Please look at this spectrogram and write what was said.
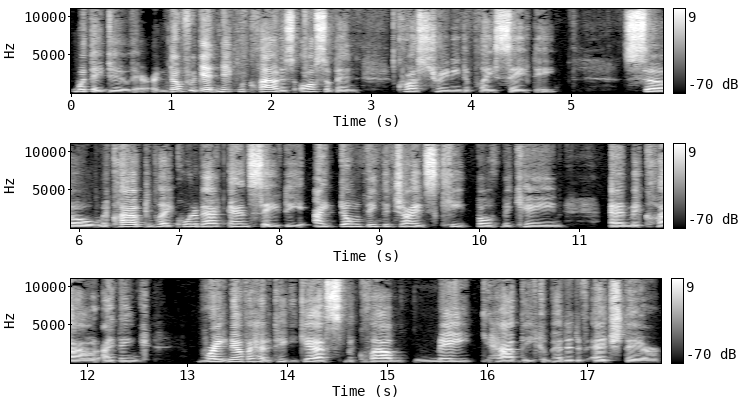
what they do there. And don't forget, Nick McCloud has also been cross training to play safety. So McCloud can play cornerback and safety. I don't think the Giants keep both McCain and McCloud. I think right now, if I had to take a guess, McCloud may have the competitive edge there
